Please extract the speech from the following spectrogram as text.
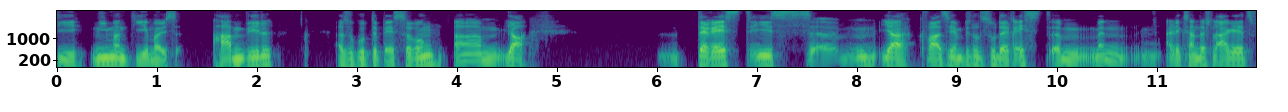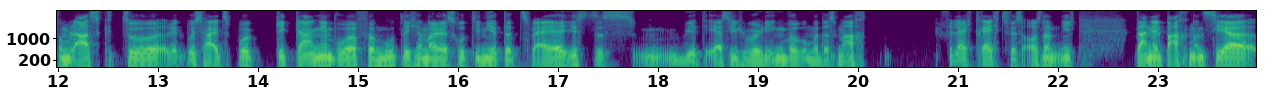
die niemand jemals haben will. Also gute Besserung. Ähm, ja, der Rest ist ähm, ja quasi ein bisschen so der Rest. Ähm, mein Alexander Schlager jetzt vom LASK zu Red Bull Salzburg gegangen, wo er vermutlich einmal als routinierter Zweier ist. Das wird er sich überlegen, warum er das macht. Vielleicht reicht es fürs Ausland nicht. Daniel Bachmann sehr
